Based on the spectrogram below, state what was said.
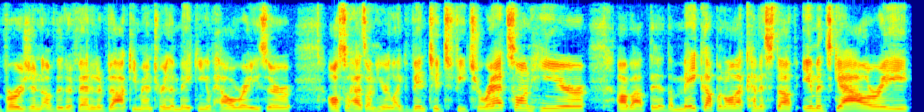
version of the definitive documentary, The Making of Hellraiser. Also has on here, like, vintage featurettes on here about the, the makeup and all that kind of stuff, images Gallery.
